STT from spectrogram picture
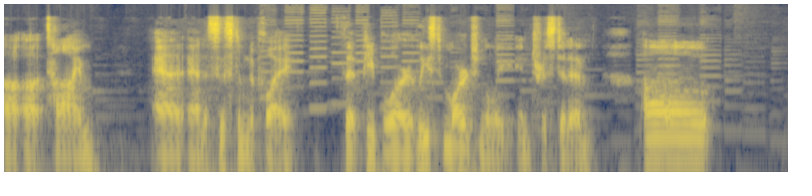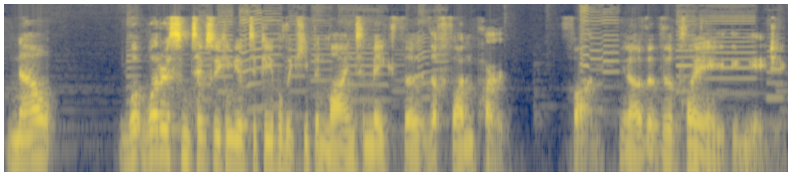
uh, uh, time and, and a system to play that people are at least marginally interested in. Uh, now, what what are some tips we can give to people to keep in mind to make the, the fun part fun? You know, the, the playing engaging.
